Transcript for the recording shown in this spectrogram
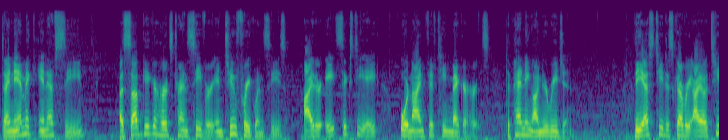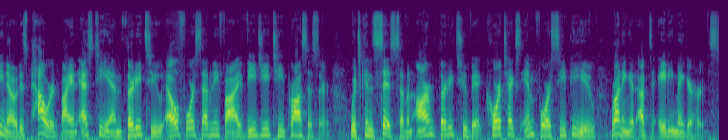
dynamic NFC, a sub-gigahertz transceiver in two frequencies, either 868 or 915 megahertz, depending on your region. The ST Discovery IoT node is powered by an STM32L475 VGT processor, which consists of an ARM 32-bit Cortex-M4 CPU running at up to 80 MHz.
